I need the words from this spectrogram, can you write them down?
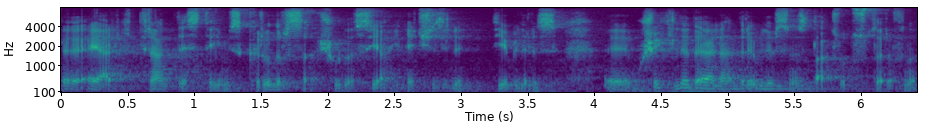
E, eğer ki trend desteğimiz kırılırsa şurada siyah yine çizili diyebiliriz. E, bu şekilde değerlendirebilirsiniz DAX 30 tarafını.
